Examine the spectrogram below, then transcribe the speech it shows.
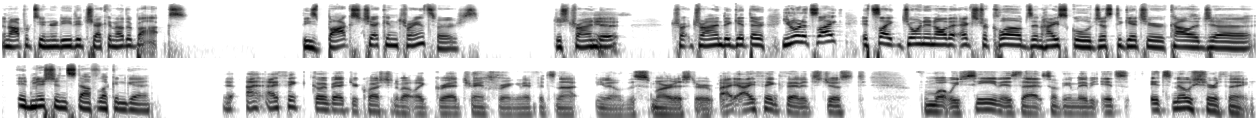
an opportunity to check another box. These box checking transfers. Just trying to Try, trying to get there. You know what it's like? It's like joining all the extra clubs in high school just to get your college uh, admission stuff looking good. I, I, think going back to your question about like grad transferring and if it's not, you know, the smartest or I, I think that it's just from what we've seen is that something maybe it's it's no sure thing.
